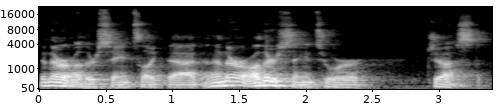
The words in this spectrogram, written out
And there are other saints like that. And then there are other saints who are just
